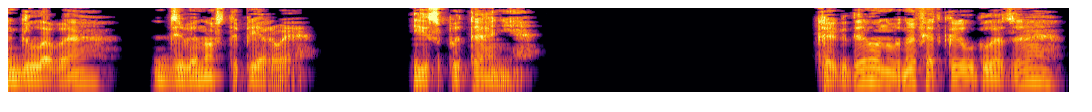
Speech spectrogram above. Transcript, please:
Глава 91. Испытание. Когда он вновь открыл глаза,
